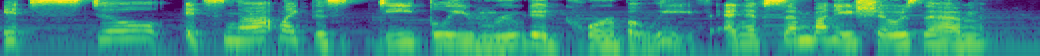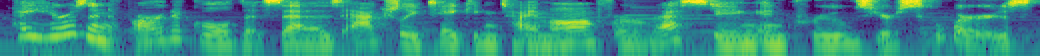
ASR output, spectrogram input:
it's still, it's not like this deeply rooted core belief. And if somebody shows them, hey, here's an article that says actually taking time off or resting improves your scores,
